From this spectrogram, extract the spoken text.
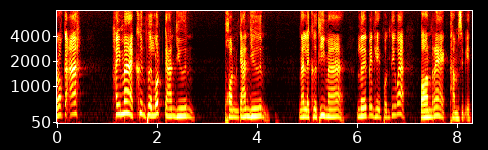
รอกะให้มากขึ้นเพื่อลดการยืน ผ่อนการยืน นั่นแหละคือที่มา เลยเป็นเหตุผลที่ว่าตอนแรกทำสิบเอ็ด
